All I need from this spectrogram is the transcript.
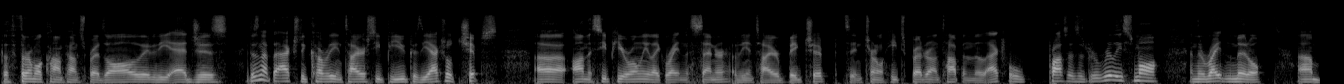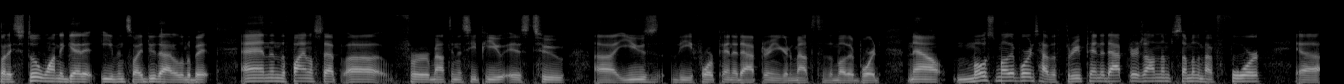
the thermal compound spreads all the way to the edges. It doesn't have to actually cover the entire CPU because the actual chips uh, on the CPU are only like right in the center of the entire big chip. It's the internal heat spreader on top, and the actual processors are really small and they're right in the middle. Um, but I still want to get it even, so I do that a little bit. And then the final step uh, for mounting the CPU is to uh, use the 4-pin adapter, and you're going to mount it to the motherboard. Now, most motherboards have a 3-pin adapters on them. Some of them have 4. Uh,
